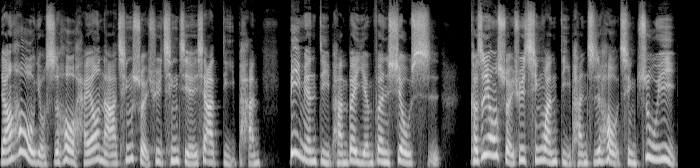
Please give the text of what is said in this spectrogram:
然后有时候还要拿清水去清洁一下底盘，避免底盘被盐分锈蚀。可是用水去清完底盘之后，请注意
